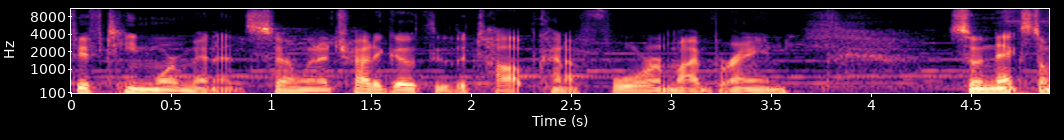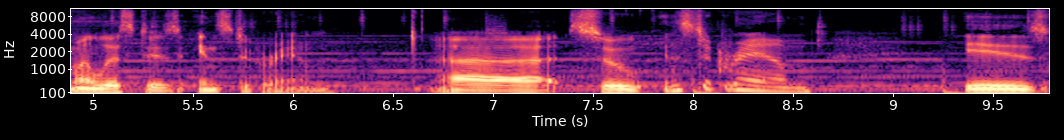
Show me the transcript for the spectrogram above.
15 more minutes, so I'm going to try to go through the top kind of four in my brain. So next on my list is Instagram. Uh, so Instagram is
